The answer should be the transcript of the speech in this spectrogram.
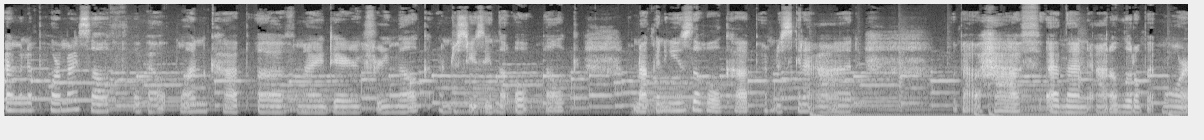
I'm going to pour myself about one cup of my dairy-free milk. I'm just using the oat milk. I'm not going to use the whole cup. I'm just going to add about half and then add a little bit more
